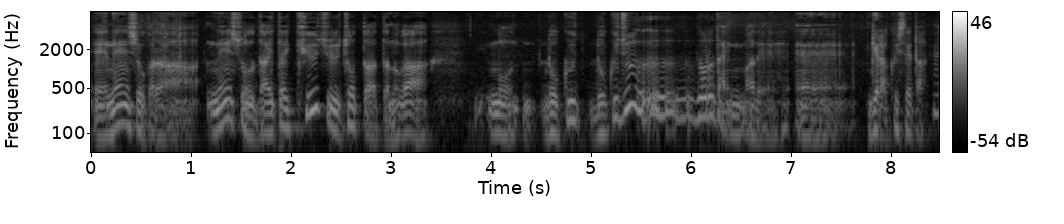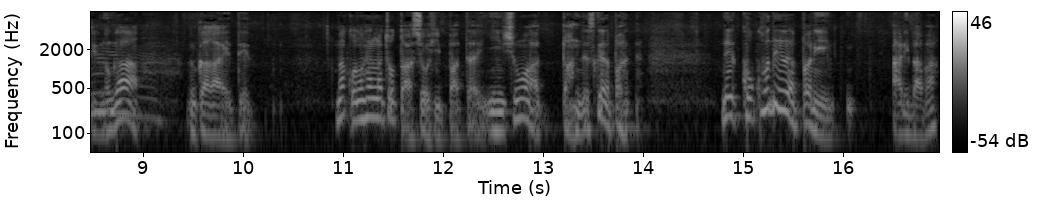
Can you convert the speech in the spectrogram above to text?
えー、年初から、年初大体90ちょっとあったのが、もう60ドル台まで、えー、下落してたっていうのが、伺えて、まあ、この辺がちょっと足を引っ張った印象はあったんですけど、やっぱり、で、ここでやっぱり、アリババ、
